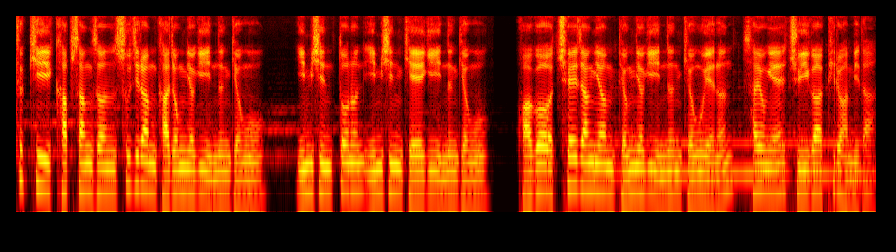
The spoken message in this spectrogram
특히 갑상선 수질암 가족력이 있는 경우, 임신 또는 임신 계획이 있는 경우, 과거 췌장염 병력이 있는 경우에는 사용에 주의가 필요합니다.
